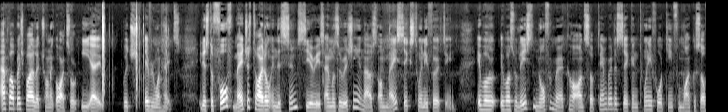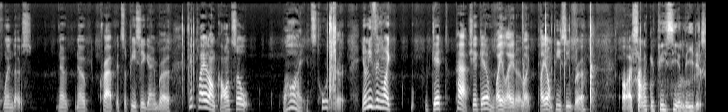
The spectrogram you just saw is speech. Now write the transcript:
and published by Electronic Arts or EA, which everyone hates. It is the fourth major title in the Sims series and was originally announced on May 6, 2013. It, will, it was released in North America on September the 2nd, 2014 for Microsoft Windows. No, no crap, it's a PC game, bro. If you play it on console, why? It's torture. You don't even like get patch. You get them way later. Like play on PC, bro. Oh, I sound like a PC elitist.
